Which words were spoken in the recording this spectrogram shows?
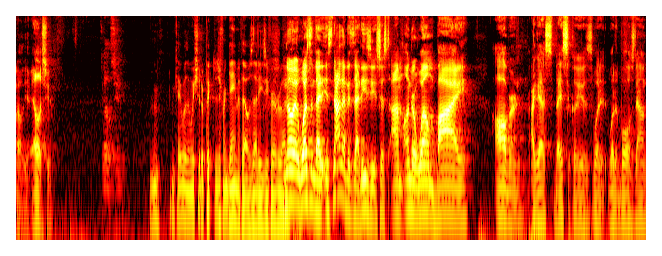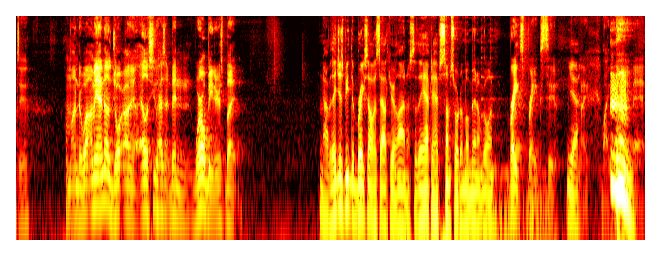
Oh yeah, LSU. Okay, well then we should have picked a different game if that was that easy for everybody. No, it wasn't that. It's not that it's that easy. It's just I'm underwhelmed by Auburn. I guess basically is what it what it boils down to. I'm underwhelmed. I mean, I know Geor- uh, LSU hasn't been world beaters, but no, but they just beat the brakes off of South Carolina, so they have to have some sort of momentum going. breaks breaks too. Yeah. Like like bad.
